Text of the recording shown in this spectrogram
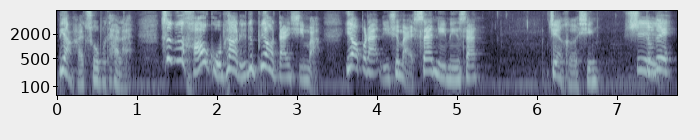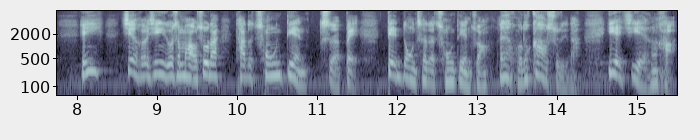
量还出不太来，这都是好股票，你就不要担心嘛。要不然你去买三零零三，建和兴，是对不对？诶，建和兴有什么好处呢？它的充电设备，电动车的充电桩，哎，我都告诉你了，业绩也很好，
